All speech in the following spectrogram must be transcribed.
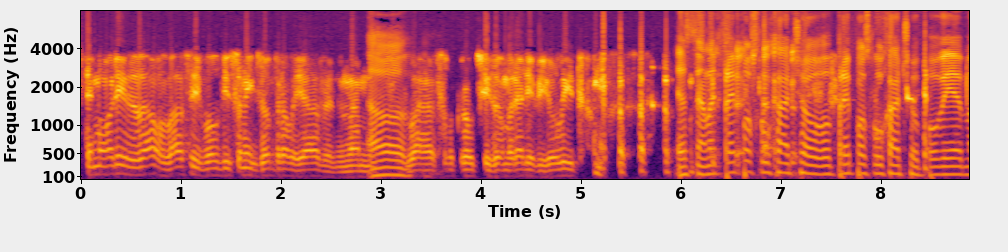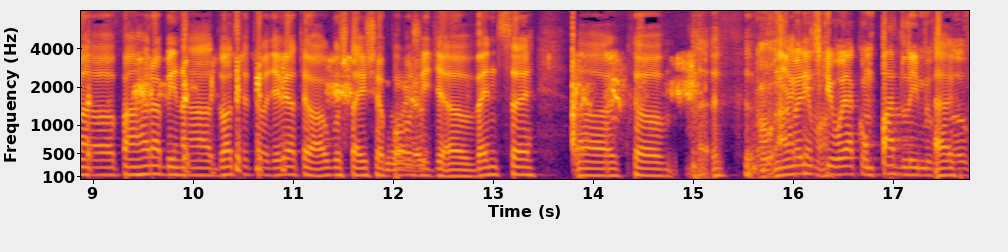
ste mohli zahlásiť, bol by som ich zobral ja, že nám uh, dva sokrovci zomreli v júli. Jasne, ale pre poslucháčov, pre poslucháčov poviem, uh, pán Harabina 29. augusta išiel no, položiť uh, vence k, k nejakému, americkým vojakom padlým uh,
